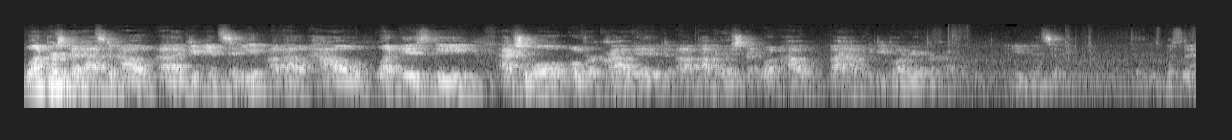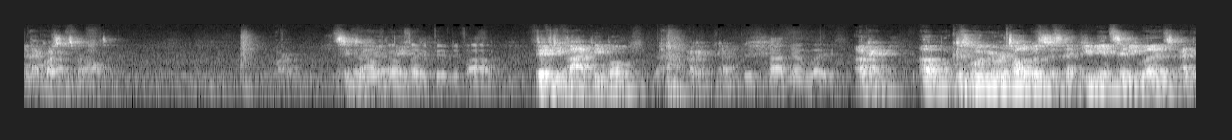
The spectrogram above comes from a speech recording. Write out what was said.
one person had asked about uh, Union City, about how, what is the actual overcrowded uh, population? and What, how, by how many people are we overcrowded in Union City? And that question's for Alton. Or, seems like I was you gonna have say fifty-five. 55 people? Okay, got it. Fifty-five young ladies. Okay, because what we were told was just that Union City was, and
